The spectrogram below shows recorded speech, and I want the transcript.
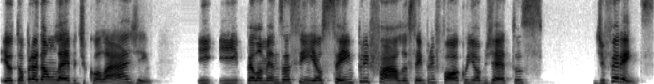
Eu tô para dar um lab de colagem e, e, pelo menos assim, eu sempre falo, eu sempre foco em objetos diferentes,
